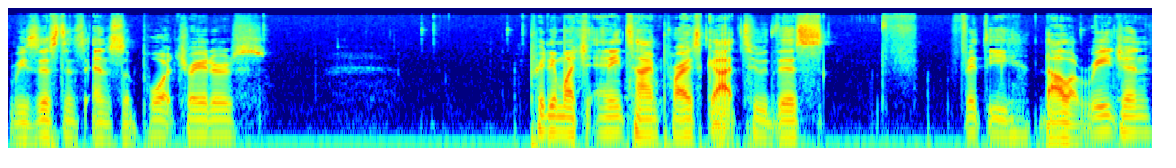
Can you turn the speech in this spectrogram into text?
resistance and support traders pretty much anytime price got to this $50 region,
